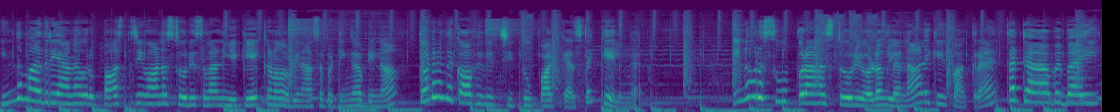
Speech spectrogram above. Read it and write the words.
இந்த மாதிரியான ஒரு பாசிட்டிவான ஸ்டோரிஸ் எல்லாம் நீங்கள் கேட்கணும் அப்படின்னு ஆசைப்பட்டீங்க அப்படின்னா தொடர்ந்து காஃபி வித் சித்து பாட்காஸ்ட்டை கேளுங்க. இன்னொரு சூப்பரான ஸ்டோரியோட உங்களை நாளைக்கு பார்க்குறேன். டட்டா பை பை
